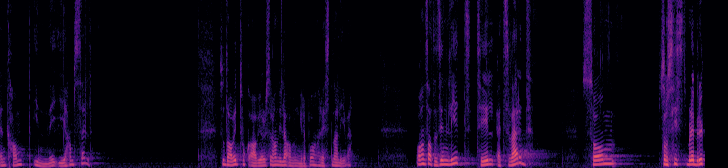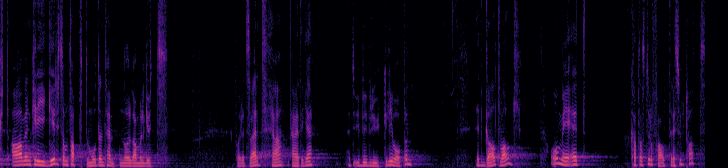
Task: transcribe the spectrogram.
en kamp inni i ham selv. Så David tok avgjørelser han ville angre på resten av livet. Og han satte sin lit til et sverd som, som sist ble brukt av en kriger som tapte mot en 15 år gammel gutt. For et sverd. Ja, jeg vet ikke. Et ubebrukelig våpen. Et galt valg. Og med et katastrofalt resultat.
